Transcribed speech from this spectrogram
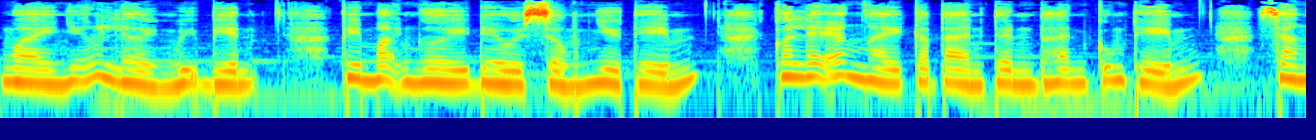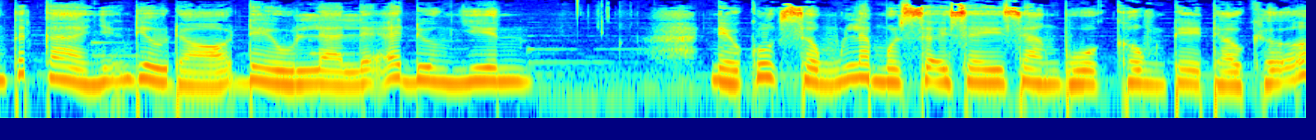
ngoài những lời ngụy biện. Vì mọi người đều sống như thế. Có lẽ ngay cả bản thân bạn cũng thế, rằng tất cả những điều đó đều là lẽ đương nhiên. Nếu cuộc sống là một sợi dây ràng buộc không thể tháo gỡ,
